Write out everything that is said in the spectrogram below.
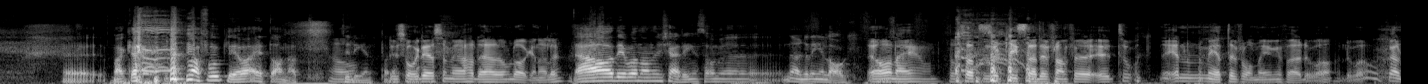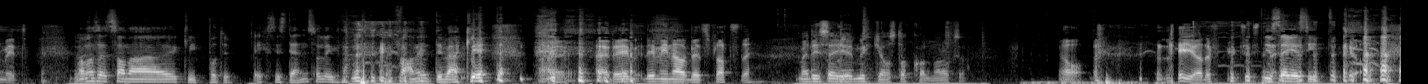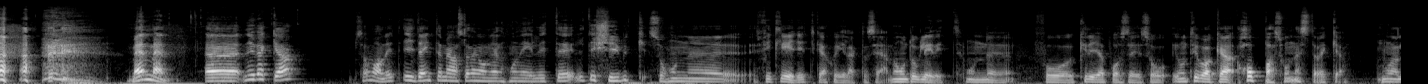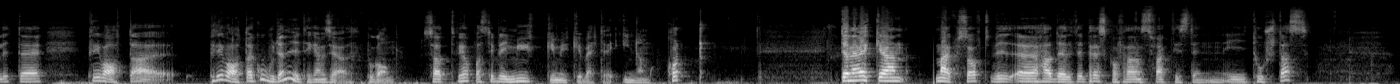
eh, man, kan, man får uppleva ett och annat ja. tydligen. Du såg det som jag hade här om dagen eller? Ja, det var någon kärring som uh, nördade ingen lag. Ja, nej. Hon satt och kissade framför, eh, en meter från mig ungefär. Det var, det var charmigt. Man har sett sådana klipp på typ existens och liknande. Fan inte i verkligheten. Nej, nej, det, är, det är min arbetsplats det. Men det säger mycket om stockholmare också. Ja, det gör det faktiskt. Det säger sitt. men men, uh, ny vecka. Som vanligt. Ida är inte med oss den här gången. Hon är lite, lite sjuk. Så hon eh, fick ledigt kanske elakt att säga. Men hon tog ledigt. Hon eh, får krya på sig. Så är hon tillbaka hoppas hon nästa vecka. Hon har lite privata, privata goda nyheter kan vi säga på gång. Så att vi hoppas det blir mycket, mycket bättre inom kort. Denna veckan Microsoft. Vi eh, hade lite presskonferens faktiskt i torsdags.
